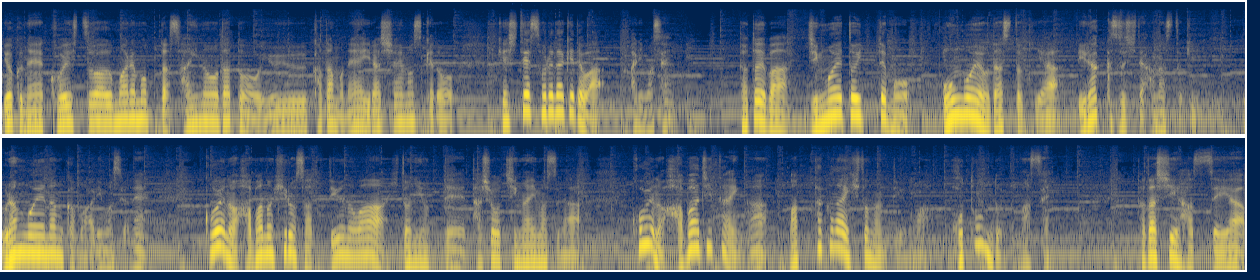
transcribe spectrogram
よくね声質は生まれ持った才能だという方もねいらっしゃいますけど決してそれだけではありません。例えば地声といっても大声を出す時やリラックスして話す時裏声なんかもありますよね。声の幅の広さっていうのは人によって多少違いますが声の幅自体が全くない人なんていうのはほとんどいません。正しい発声や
